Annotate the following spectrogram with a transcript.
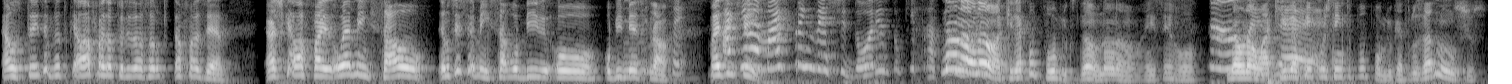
É uns 30 minutos que ela faz a atualização do que tá fazendo. Eu acho que ela faz, ou é mensal, eu não sei se é mensal ou, bi, ou, ou bimestral. Não sei. Mas Aquilo enfim. é mais pra investidores do que pra Não, não, não, aquilo é pro público. Não, não, não, aí você errou. Não, não, mas aquilo é... é- 100% pro público, é pros anúncios.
